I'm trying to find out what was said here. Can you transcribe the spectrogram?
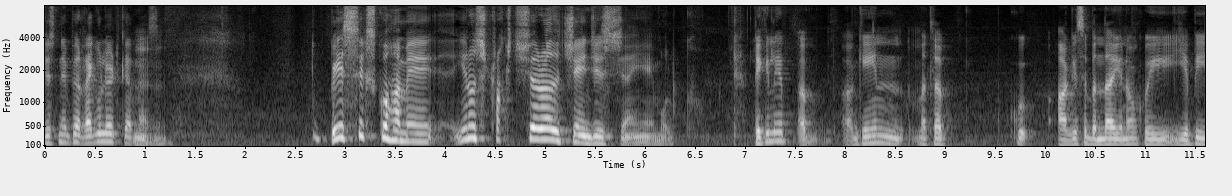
جس نے پھر ریگولیٹ کرنا ہے تو بیسکس کو ہمیں یو نو اسٹرکچرل چینجز چاہیے ملک کو لیکن یہ اگین مطلب آگے سے بندہ یو نو کوئی یہ بھی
